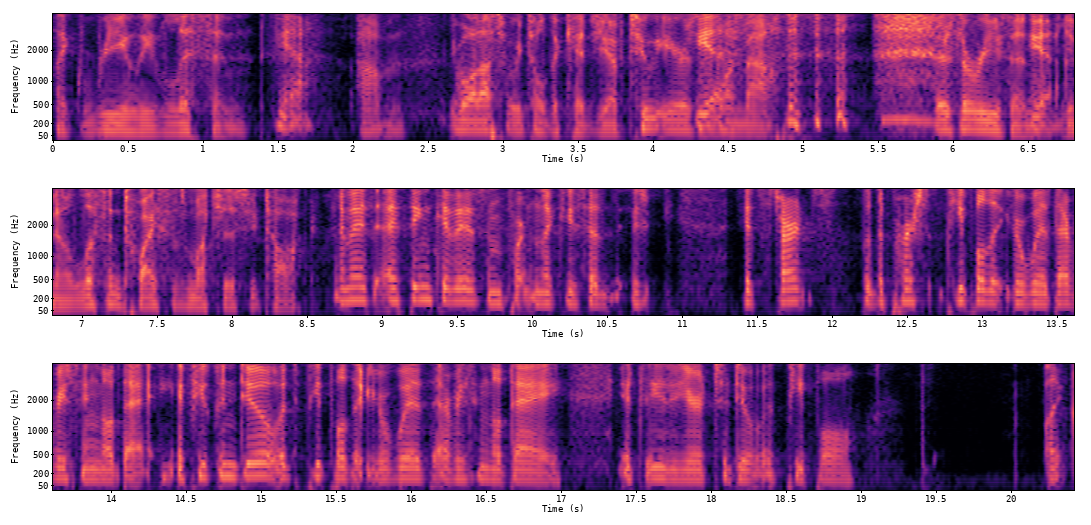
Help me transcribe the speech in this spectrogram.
Like really listen. Yeah. Um, well, that's what we told the kids. You have two ears and one mouth. There's a reason. Yeah. You know, listen twice as much as you talk. And I, I think it is important, like you said, it, it starts with the person, people that you're with every single day. If you can do it with the people that you're with every single day, it's easier to do it with people like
